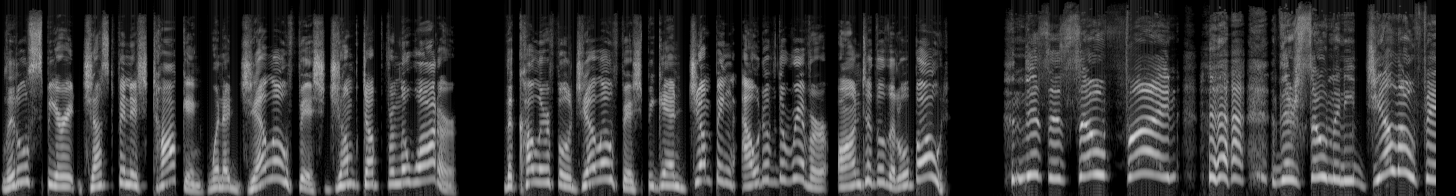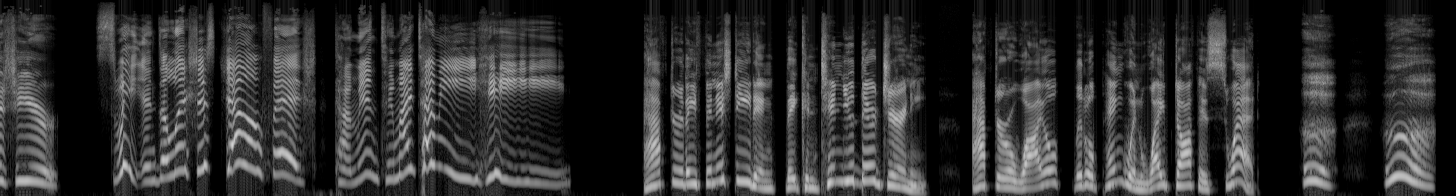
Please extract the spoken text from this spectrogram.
Little Spirit just finished talking when a jellofish jumped up from the water. The colorful jellofish began jumping out of the river onto the little boat. This is so fun! There's so many jellofish here. Sweet and delicious jellofish. Come into my tummy. After they finished eating, they continued their journey. After a while, little penguin wiped off his sweat. Ugh, little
